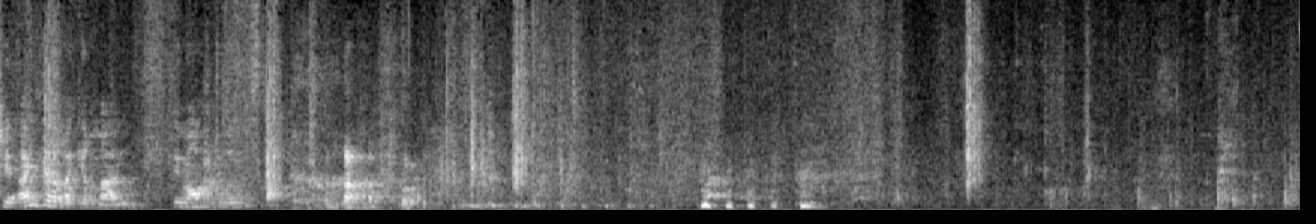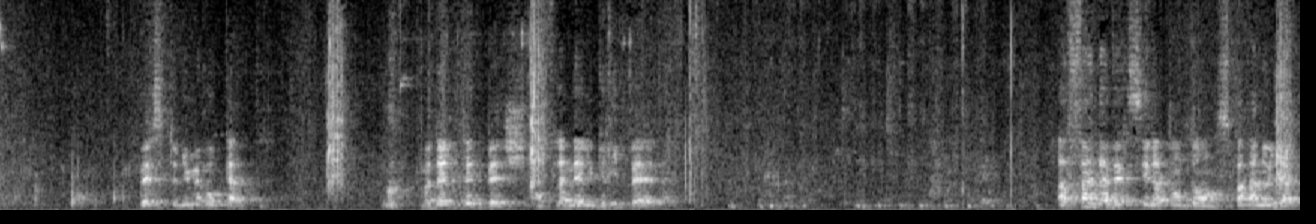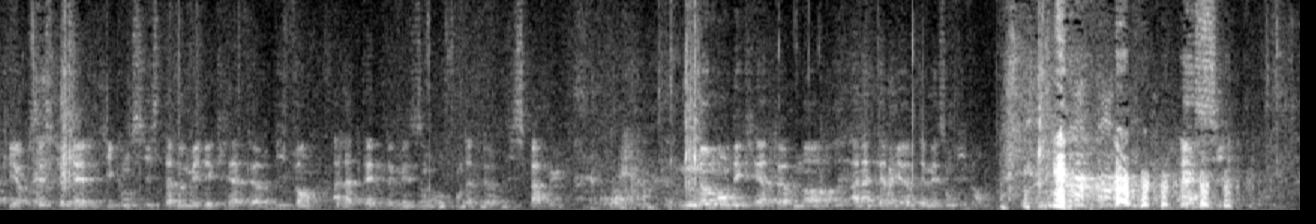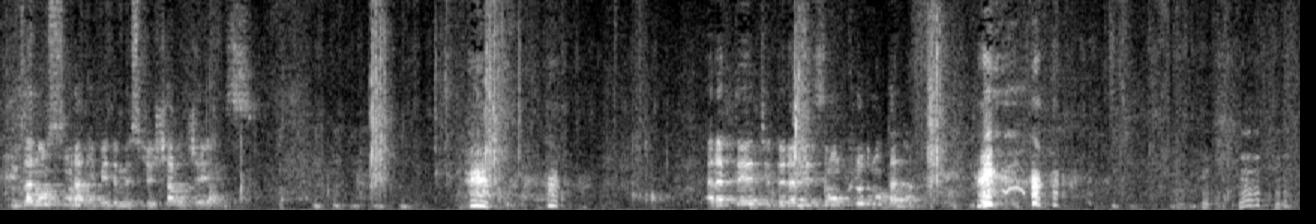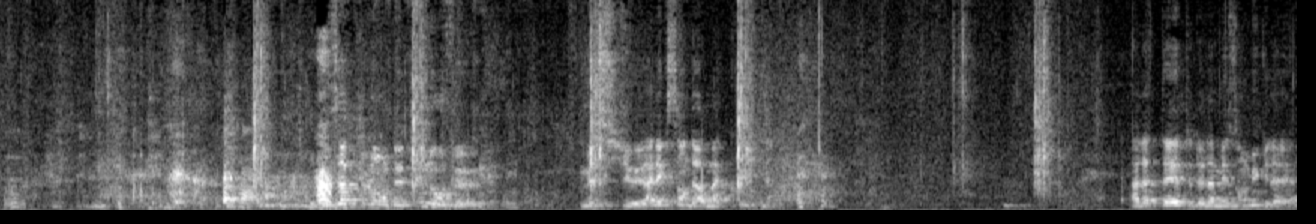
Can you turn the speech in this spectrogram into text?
Chez Heiser Ackermann, tes manches tu retrousseras. Veste numéro 4. Modèle tête bêche en flanelle gris pelle. Afin d'inverser la tendance paranoïaque et obsessionnelle qui consiste à nommer des créateurs vivants à la tête de maisons aux fondateurs disparus, nous nommons des créateurs morts à l'intérieur des maisons vivantes. Ainsi, nous annonçons l'arrivée de M. Charles James, de la maison Claude Montana. Nous appelons de tous nos voeux Monsieur Alexander McQueen à la tête de la maison Mugler.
